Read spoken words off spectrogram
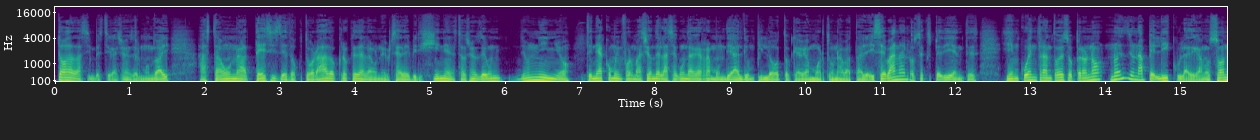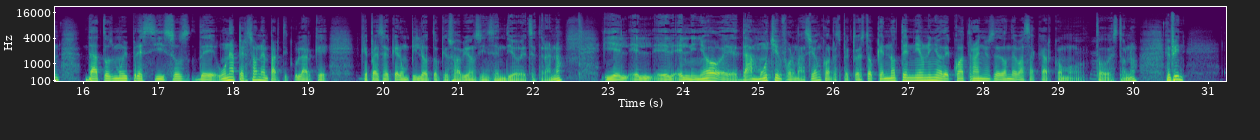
todas las investigaciones del mundo. Hay hasta una tesis de doctorado, creo que de la Universidad de Virginia en Estados Unidos, de un, de un niño, tenía como información de la Segunda Guerra Mundial, de un piloto que había muerto en una batalla, y se van a los expedientes y encuentran todo eso, pero no, no es de una película, digamos, son datos muy precisos de una persona en particular que, que parece que era un piloto que su avión se incendió, etcétera, ¿no? Y el, el, el, el niño eh, da mucha información con respecto a esto, que no tenía un niño de cuatro años de dónde va a sacar como todo esto, ¿no? En fin,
